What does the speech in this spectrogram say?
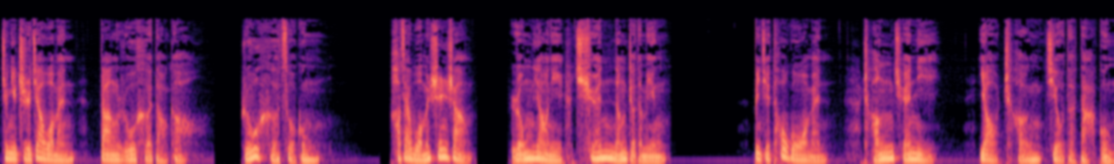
求你指教我们当如何祷告，如何做工，好在我们身上荣耀你全能者的名，并且透过我们成全你要成就的大功。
